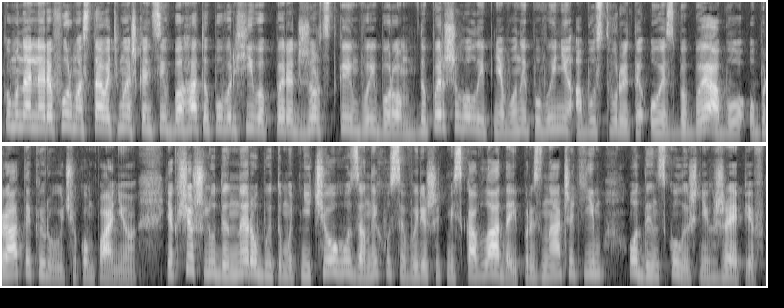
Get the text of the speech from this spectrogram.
Комунальна реформа ставить мешканців багатоповерхівок перед жорстким вибором. До 1 липня вони повинні або створити ОСББ, або обрати керуючу компанію. Якщо ж люди не робитимуть нічого, за них усе вирішить міська влада і призначить їм один з колишніх ЖЕПів.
